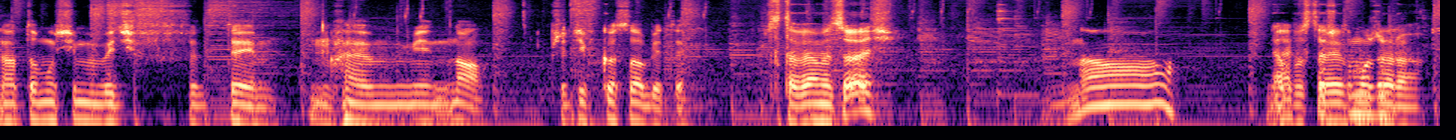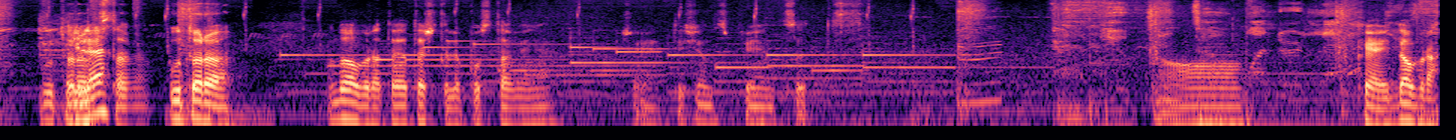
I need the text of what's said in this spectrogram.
No to musimy być w tym. No, przeciwko sobie ty. Stawiamy coś? No. Ja jak postawię to może- półtora. Półtora Ile? stawiam. Półtora. No dobra, to ja też tyle postawię, nie? Czyli 1500. Okej, dobra.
